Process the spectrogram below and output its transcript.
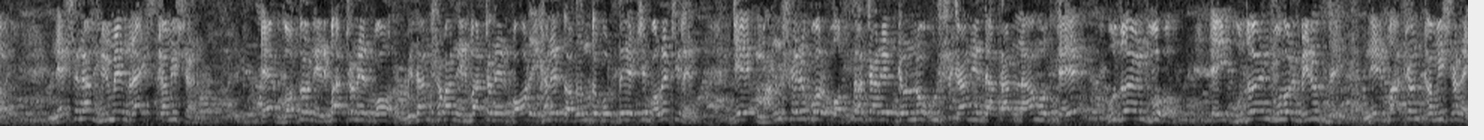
নয় ন্যাশনাল হিউম্যান রাইটস কমিশন গত নির্বাচনের পর, বিধানসভা নির্বাচনের পর এখানে তদন্ত করতে এসে বলেছিলেন যে মানুষের উপর অত্যাচারের জন্য উস্কানি দাতার নাম হচ্ছে উদয়ন গুহ। এই উদয়ন গুহর বিরুদ্ধে নির্বাচন কমিশনে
